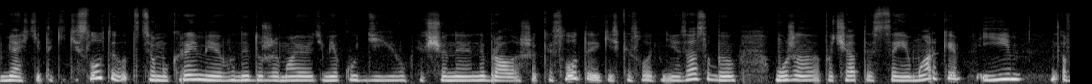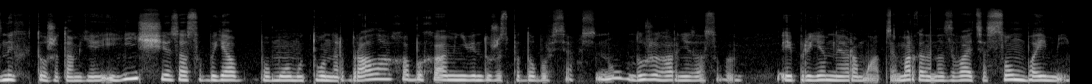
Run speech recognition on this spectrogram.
м'які такі кислоти, от в цьому кремі вони дуже мають м'яку дію. Якщо не не брали ще кислоти, якісь кислотні засоби, можна почати з цієї марки і в них теж там є і інші засоби. Я, по-моєму, тонер брала ХБХ, мені він дуже сподобався. Ну, Дуже гарні засоби. І приємний аромат. Марка називається Som.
